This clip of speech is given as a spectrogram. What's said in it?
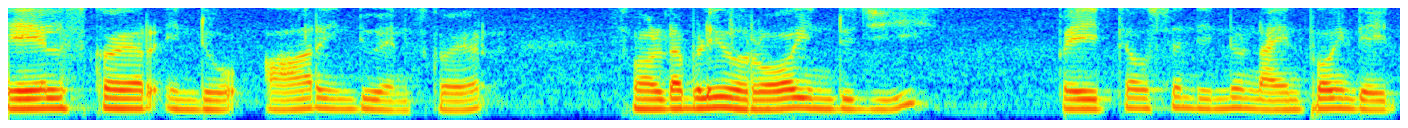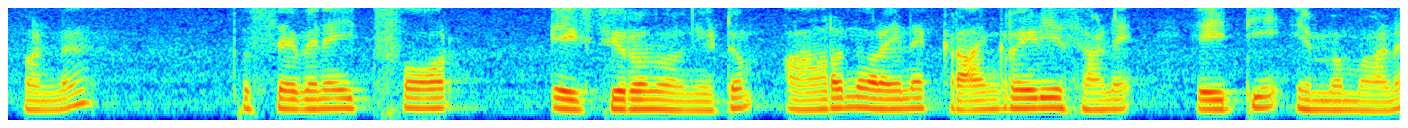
A L square into R into N square small W rho into G ഇപ്പോൾ eight thousand into nine point eight one ഇപ്പോൾ seven eight four eight zero എന്ന് പറഞ്ഞു കിട്ടും. ആർ എന്ന് പറയുന്ന ക്രാങ്ക് റേഡിയസ് ആണ് എയ്റ്റി എം എം ആണ്.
